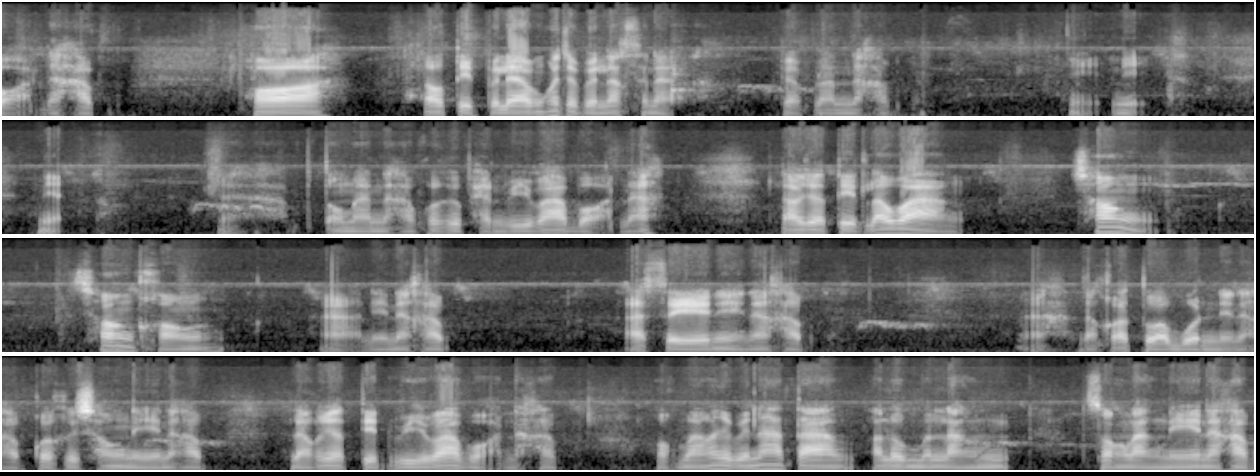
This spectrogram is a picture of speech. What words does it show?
บอร์ดนะครับ พอเราติดไปแล้วมันก็จะเป็นลักษณะแบบนั้นนะครับ นี่นี่เนี่ยนะครับตรงนั้นนะครับก็คือแผ่นวีว่าบอร์ดนะ เราจะติดระหว่างช่องช่องของอ่านี่นะครับอาเซนี่นะครับอะแล้วก็ตัวบนนี่นะครับก็คือช่องนี้นะครับ เราก็จะติดวีว่าบอร์ดนะครับ ออกมาก็จะเป็นหน้าตาอารมณ์เหมือนหลังสองหลังนี้นะครับ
